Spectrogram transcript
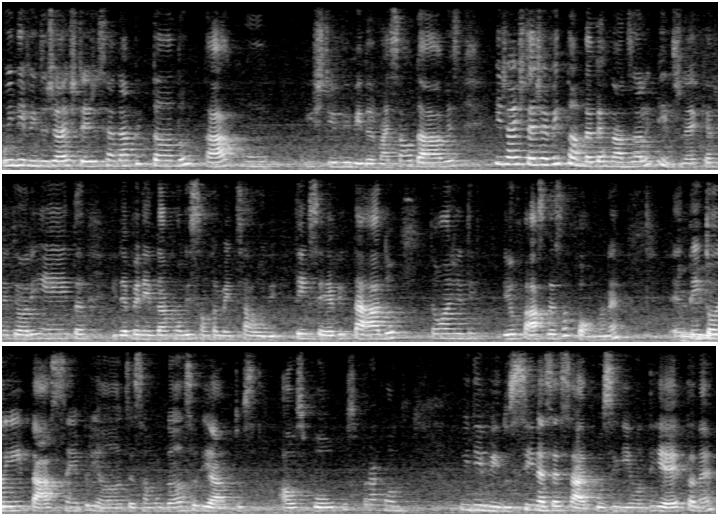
o indivíduo já esteja se adaptando, tá? Com estilo de vida mais saudáveis e já esteja evitando determinados alimentos, né? Que a gente orienta e dependendo da condição também de saúde tem que ser evitado. Então a gente, eu faço dessa forma, né? É, tento orientar sempre antes essa mudança de hábitos aos poucos para quando o indivíduo, se necessário, for seguir uma dieta, né?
